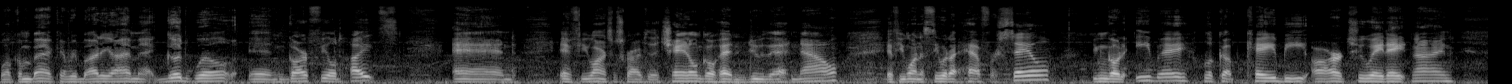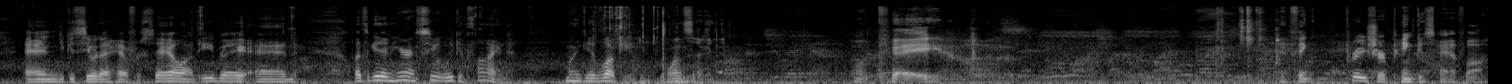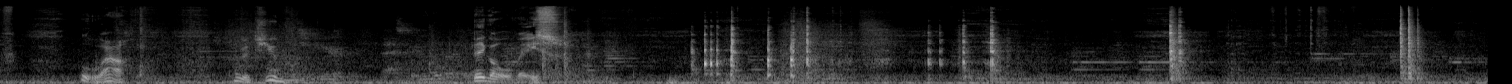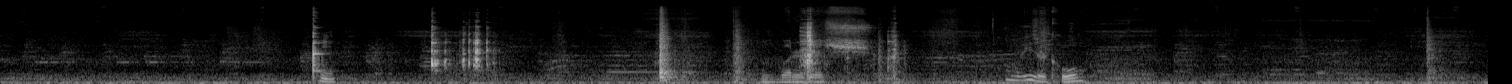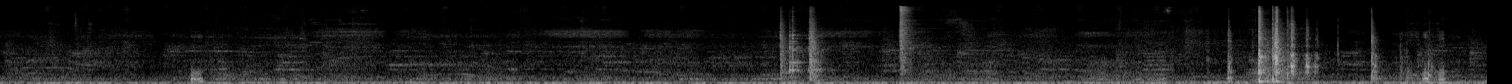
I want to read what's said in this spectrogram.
Welcome back, everybody. I'm at Goodwill in Garfield Heights. And if you aren't subscribed to the channel, go ahead and do that now. If you want to see what I have for sale, you can go to eBay, look up KBR2889, and you can see what I have for sale on eBay. And let's get in here and see what we can find. Might get lucky. One second. Okay. I think, pretty sure pink is half off. Ooh, wow. Look at you. Big old vase. Hmm. Butter dish. Oh, these are cool.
